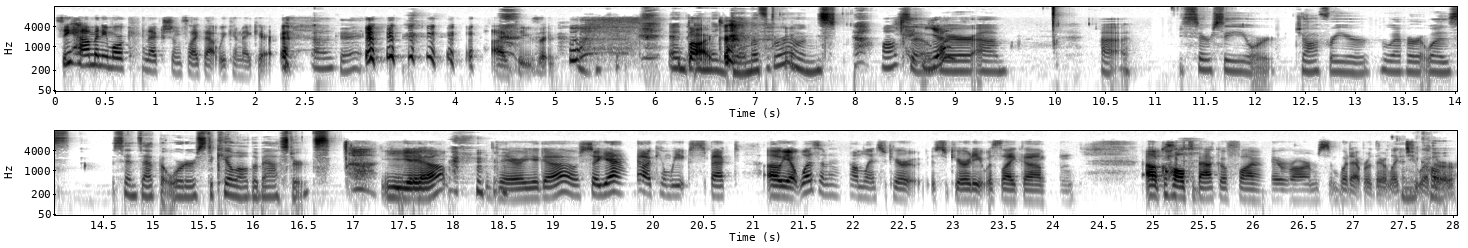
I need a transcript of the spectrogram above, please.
See how many more connections like that we can make here. okay I'm teasing. and, But- and the Game of Thrones also, Yeah. where um, uh, Cersei or Joffrey or whoever it was sends out the orders to kill all the bastards. Yeah, there you go. So yeah, can we expect? Oh yeah, it wasn't Homeland Security. Security. It was like um, alcohol, tobacco, firearms, and whatever. They're like and two other.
